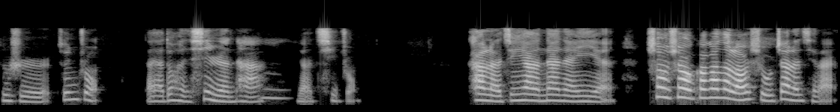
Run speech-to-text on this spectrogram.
就是尊重，大家都很信任他，要器重。看了惊讶的奈奈一眼，瘦瘦高高的老鼠站了起来。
